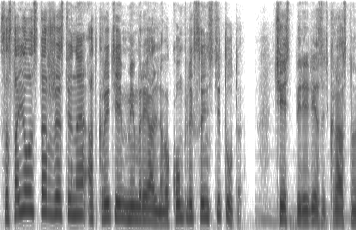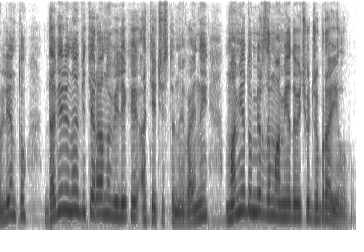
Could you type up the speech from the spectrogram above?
состоялось торжественное открытие мемориального комплекса института. Честь перерезать красную ленту доверена ветерану Великой Отечественной войны Мамеду Мирзамамедовичу Джабраилову.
